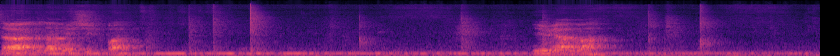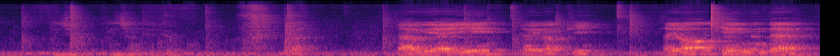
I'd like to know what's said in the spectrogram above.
자, 그 다음에 10번. 얘 왜 안 와? 여기 A, 여기가 B. 자, 이렇게 있는데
